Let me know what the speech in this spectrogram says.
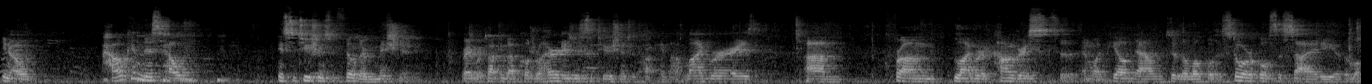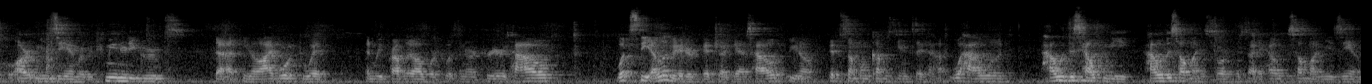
you know, how can this help institutions fulfill their mission? Right, we're talking about cultural heritage institutions, we're talking about libraries, um, from Library of Congress to NYPL down to the local historical society or the local art museum or the community groups that you know I've worked with and we probably all worked with in our careers. How, what's the elevator pitch? I guess how you know if someone comes to you and say how, how would how would this help me? How would this help my historical study? How would this help my museum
